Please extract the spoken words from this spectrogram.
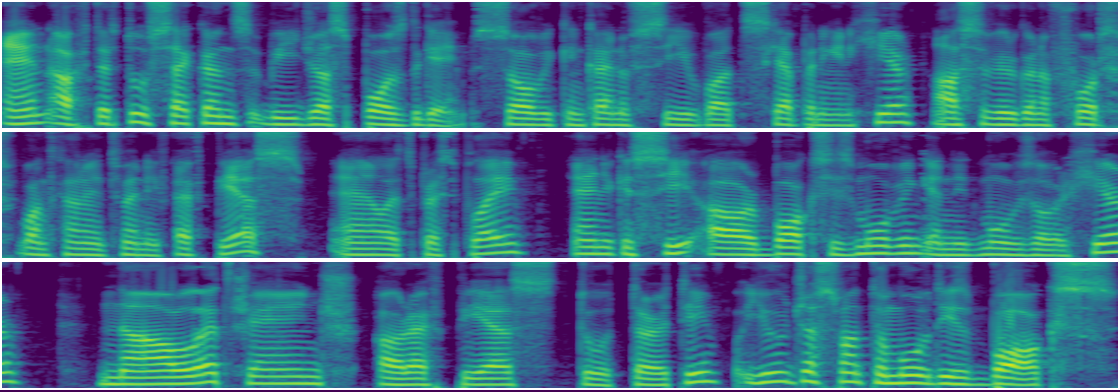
And after two seconds, we just pause the game. So we can kind of see what's happening in here. Also, we're going to force 120 FPS and let's press play. And you can see our box is moving and it moves over here. Now let's change our FPS to 30. You just want to move this box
